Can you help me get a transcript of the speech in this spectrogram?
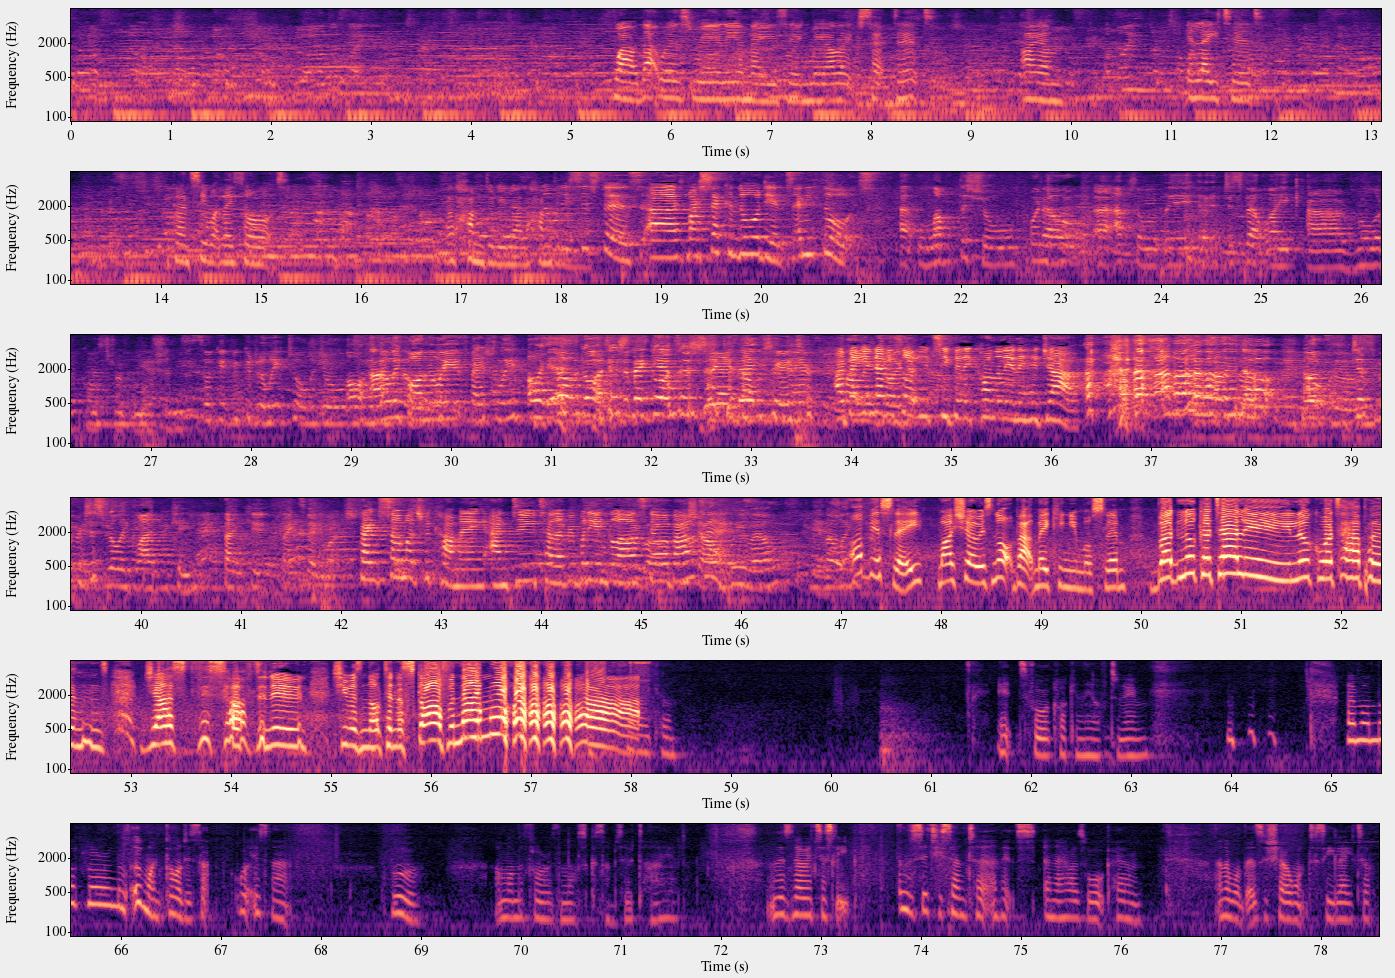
Wow, that was really amazing. Me, I'll accept it. I am elated. Go and see what they thought. Alhamdulillah, alhamdulillah. Sisters, uh, my second audience, any thoughts? I loved the show. Wonderful. Felt, uh, absolutely. It just felt like a roller coaster of emotions. So good we could relate to all the jokes. Oh, Billy Connolly especially. Oh yes, oh, Scottish, the big Scottish yes, connection. I bet you never thought it. you'd see Billy Connolly in a hijab. absolutely not. No, just we were just really glad we came. Thank you. Thanks very much. Thanks so much for coming, and do tell everybody in Glasgow about we it. We will. Obviously, my show is not about making you Muslim, but look at Ellie! Look what's happened just this afternoon. She was not in a scarf and no more! it's four o'clock in the afternoon. I'm on the floor of the. Oh my god, is that. What is that? Ooh. I'm on the floor of the mosque because I'm so tired. And there's nowhere to sleep in the city centre, and it's an hour's walk home and I want there's a show I want to see later.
